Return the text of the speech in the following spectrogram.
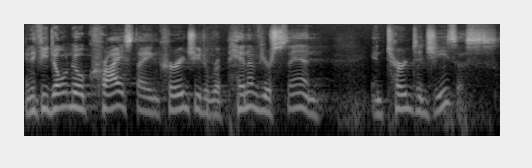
And if you don't know Christ, I encourage you to repent of your sin and turn to Jesus.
